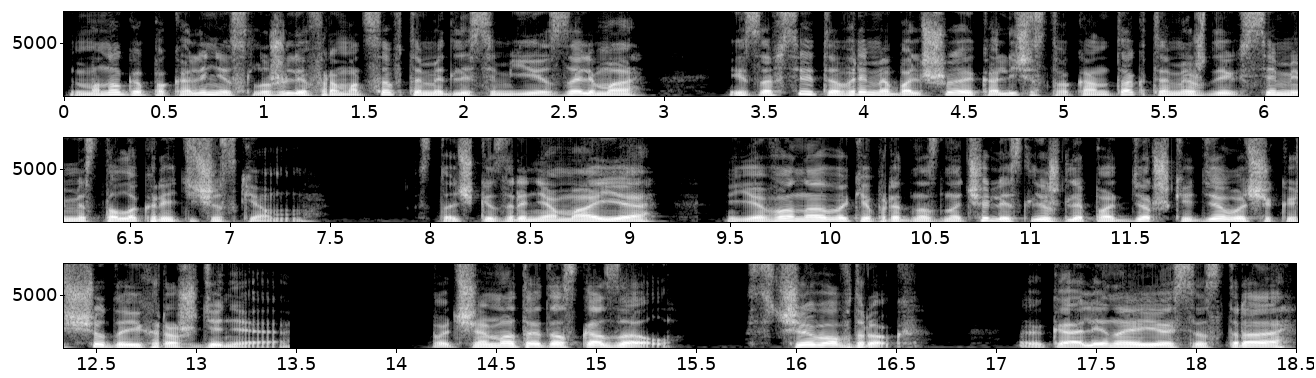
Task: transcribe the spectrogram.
много поколений служили фармацевтами для семьи Зельма, и за все это время большое количество контакта между их семьями стало критическим. С точки зрения Майя, его навыки предназначались лишь для поддержки девочек еще до их рождения. «Почему ты это сказал? С чего вдруг? Калина и её сестра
